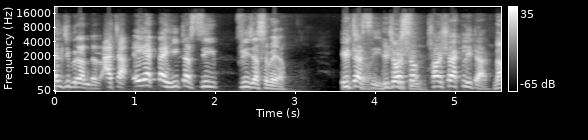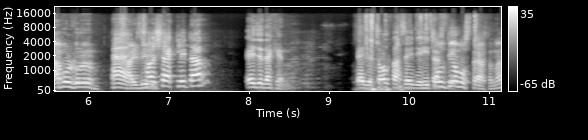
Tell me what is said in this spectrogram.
এলজি ব্র্যান্ডের আচ্ছা এই একটা হিটার সি ফ্রিজ আছে ভাইয়া। হিটার সি ছয়শো এক লিটার। ডাবল ডোরের হ্যাঁ ছয়শো এক লিটার। এই যে দেখেন এই যে চলতেছে এই যে হিটার চলতি অবস্থায় আছে না?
